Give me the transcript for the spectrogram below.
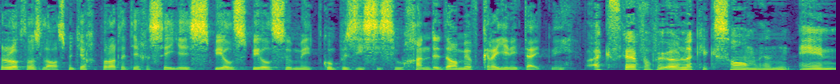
Rolof, ons laas met jou gepraat het jy gesê jy speel speel so met komposisies. Hoe gaan dit daarmee of kry jy nie tyd nie? Ek skryf op die oomblik eksamen en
